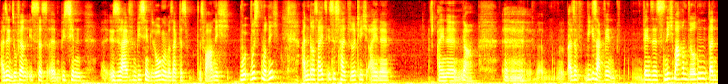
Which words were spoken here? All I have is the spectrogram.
Also insofern ist das ein bisschen, ist es halt ein bisschen gelogen, wenn man sagt, das, das war nicht, wussten wir nicht. Andererseits ist es halt wirklich eine, eine, ja, äh, also wie gesagt, wenn, wenn sie es nicht machen würden, dann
